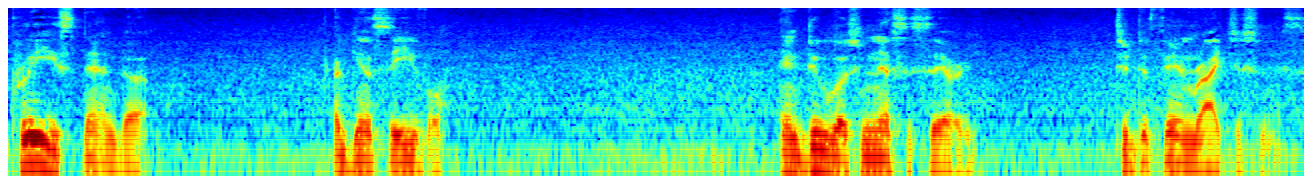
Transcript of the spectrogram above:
Please stand up against evil and do what's necessary to defend righteousness.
